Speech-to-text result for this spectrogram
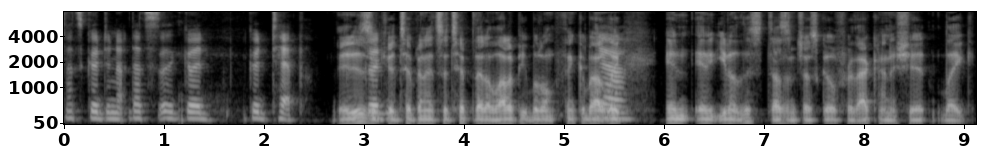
That's good to know. That's a good, good tip. It is Good. a good tip, and it's a tip that a lot of people don't think about. Yeah. Like, and, and you know, this doesn't just go for that kind of shit. Like,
